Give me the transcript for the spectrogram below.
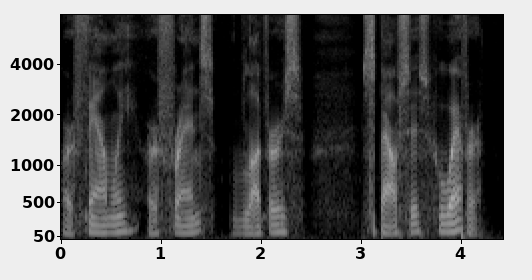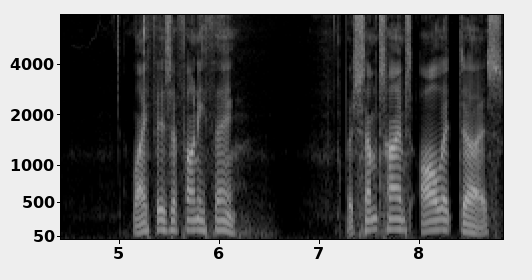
our family, our friends, lovers, spouses, whoever. Life is a funny thing. But sometimes all it does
